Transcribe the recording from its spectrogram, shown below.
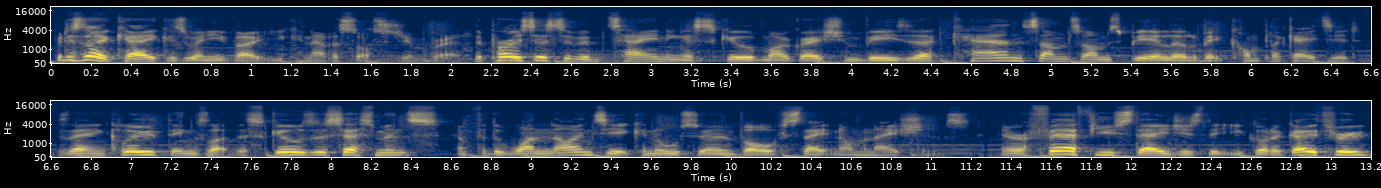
But it's okay because when you vote, you can have a sausage and bread. The process of obtaining a skilled migration visa can sometimes be a little bit complicated, as they include things like the skills assessments, and for the 190 it can also involve state nominations. There are a fair few stages that you've got to go through,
